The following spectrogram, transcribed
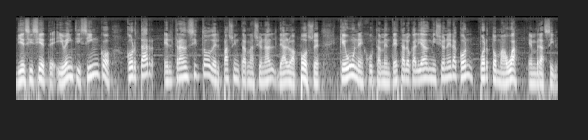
17 y 25 cortar el tránsito del paso internacional de Alba Pose, que une justamente esta localidad misionera con Puerto Mauá, en Brasil.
